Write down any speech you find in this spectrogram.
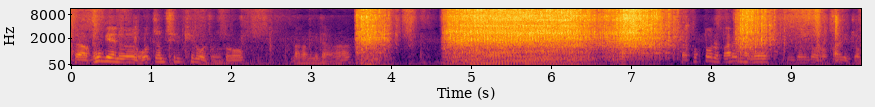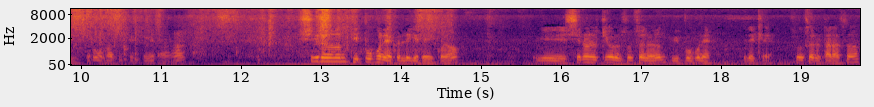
자, 무게는 5.7kg 정도 나갑니다. 자, 속도를 빠르게 하면 이 정도로 빨리 좀 제공을 하실 수 있습니다. 실은 뒷부분에 걸리게 되어 있고요. 이 실을 끼우는 순서는 윗부분에 이렇게 순서를 따라서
